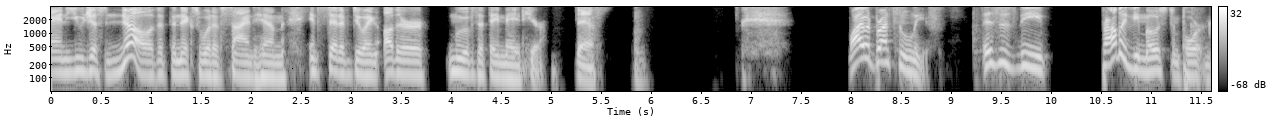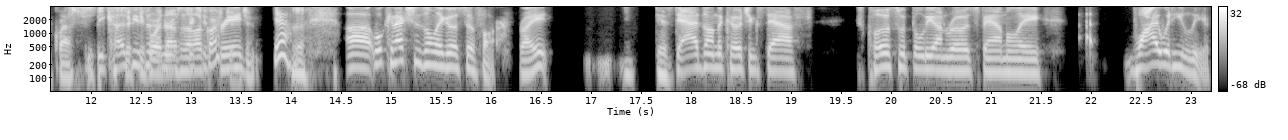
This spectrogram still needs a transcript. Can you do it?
And you just know that the Knicks would have signed him instead of doing other moves that they made here. Yeah. Why would Brunson leave? This is the probably the most important question because he's an unrestricted free agent. Yeah. yeah. Uh, well, connections only go so far, right? His dad's on the coaching staff. He's close with the Leon Rose family. Why would he leave?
